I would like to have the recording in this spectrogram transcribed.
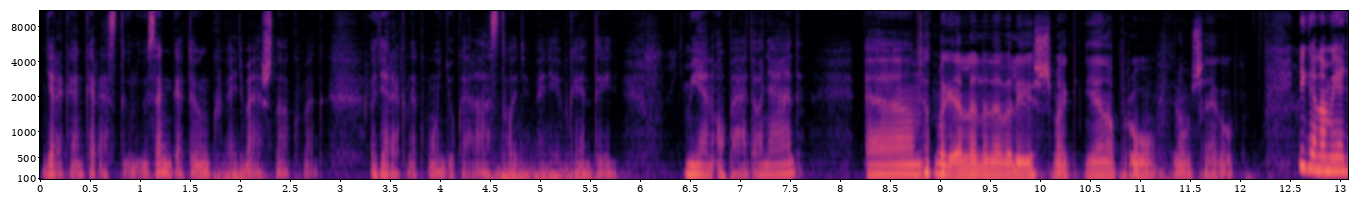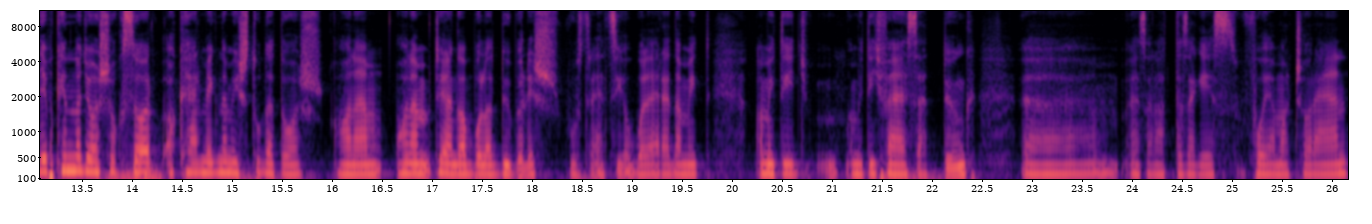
gyereken keresztül üzengetünk egymásnak, meg a gyereknek mondjuk el azt, hogy egyébként így milyen apád, anyád. Hát meg ellene nevelés, meg ilyen apró finomságok. Igen, ami egyébként nagyon sokszor akár még nem is tudatos, hanem, hanem tényleg abból a düböl és frusztrációból ered, amit, amit, így, amit így felszettünk ez alatt az egész folyamat során,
